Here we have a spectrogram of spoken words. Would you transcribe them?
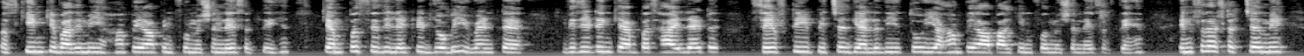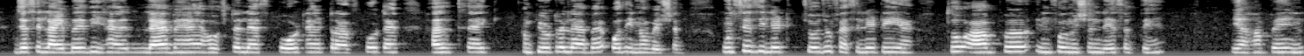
स्कीम के बारे में यहाँ पे आप इंफॉर्मेशन ले सकते हैं। कैंपस से रिलेटेड जो भी इवेंट है visiting campus highlight safety picture gallery तो यहाँ पे आप आके इंफॉर्मेशन ले सकते हैं। इंफ्रास्ट्रक्चर में जैसे लाइब्रेरी है लैब है हॉस्टल है स्पोर्ट है ट्रांसपोर्ट है हेल्थ है कंप्यूटर लैब है और इनोवेशन उनसे रिलेटेड जो जो फैसिलिटी है तो आप इंफॉर्मेशन ले सकते हैं। यहाँ पे इन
